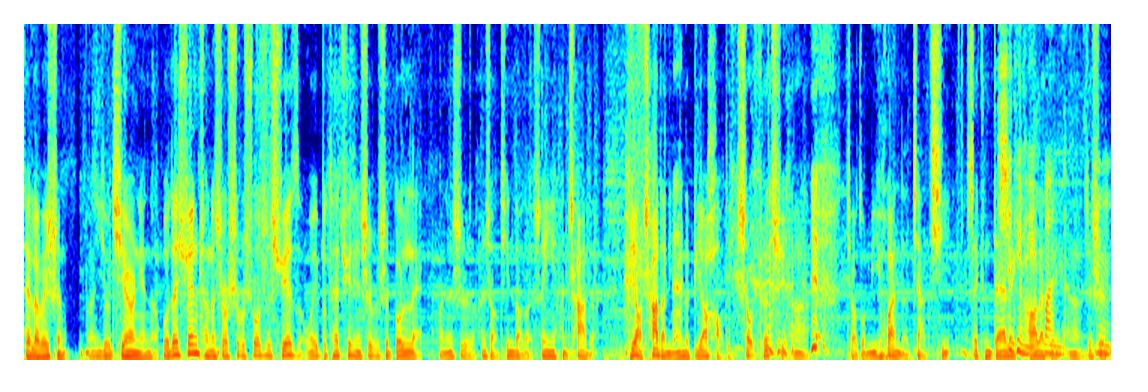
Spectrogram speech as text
Television，一九七二年的。我在宣传的时候是不是说是靴子？我也不太确定是不是 Bullet，反正是很少听到的，声音很差的，比较差的里面的比较好的一首歌曲啊，叫做《迷幻的假期》是 （Psychedelic 挺迷幻 Holiday） 的啊，这是嗯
